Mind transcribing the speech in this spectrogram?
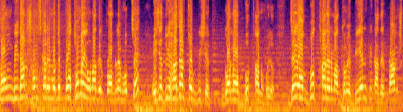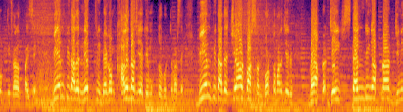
সংবিধান সংস্কারের মধ্যে প্রথমেই ওনাদের প্রবলেম হচ্ছে এই যে দুই হাজার চব্বিশের গণ অভ্যুত্থান হইল যে অভ্যুত্থানের মাধ্যমে বিএনপি তাদের প্রাণ শক্তি ফেরত পাইছে, বিএনপি তাদের নেত্রী বেগম খালেদা জিয়াকে মুক্ত করতে পারছে, বিএনপি তাদের চেয়ারপারসন বর্তমানে যে যেই স্ট্যান্ডিং আপনার যিনি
